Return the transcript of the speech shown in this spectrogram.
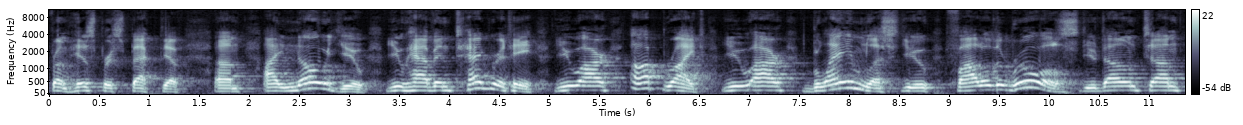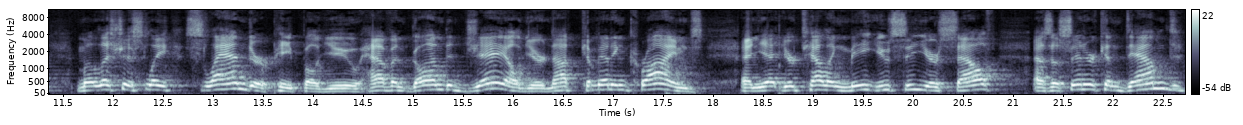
from his perspective. Um, I know you. You have integrity. You are upright. You are blameless. You follow the rules. You don't um, maliciously slander people. You haven't gone to jail. You're not committing crimes. And yet you're telling me you see yourself as a sinner condemned?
